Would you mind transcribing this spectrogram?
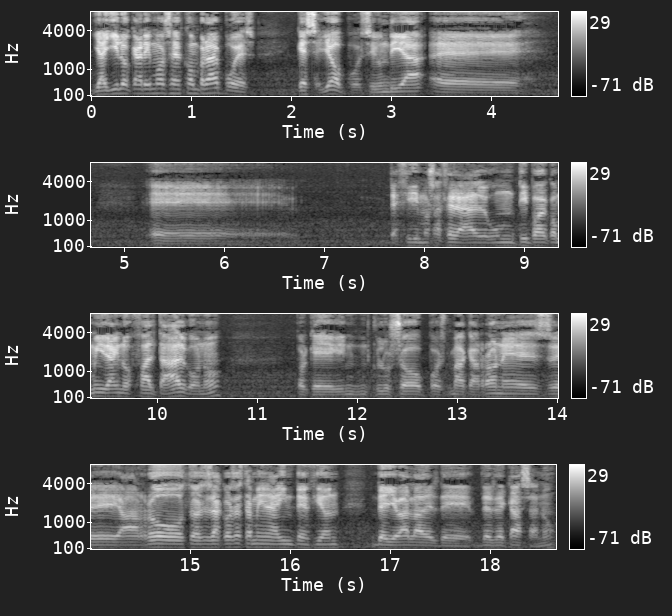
Y allí lo que haremos es comprar, pues, qué sé yo, pues si un día eh, eh, decidimos hacer algún tipo de comida y nos falta algo, ¿no? Porque incluso pues macarrones, eh, arroz, todas esas cosas también hay intención de llevarla desde, desde casa, ¿no?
